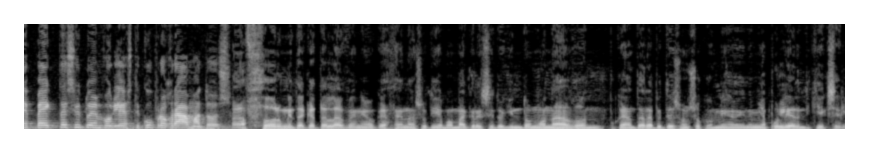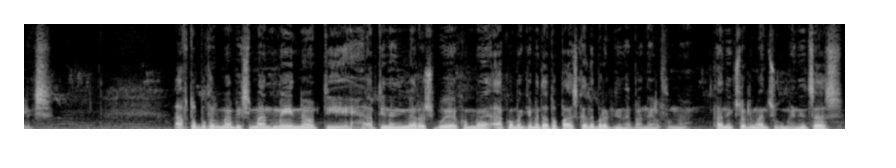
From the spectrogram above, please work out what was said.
επέκταση του εμβολιαστικού προγράμματος προγράμματος. Αυθόρμητα καταλαβαίνει ο καθένας ότι η απομάκρυνση των κινητών μονάδων που κάνουν τα rapid στο νοσοκομείο είναι μια πολύ αρνητική εξέλιξη. Αυτό που θέλουμε να επισημάνουμε είναι ότι από την ενημέρωση που έχουμε, ακόμα και μετά το Πάσχα δεν πρόκειται να επανέλθουν. Θα ανοίξει το λιμάνι της Ουγουμενίτσας,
